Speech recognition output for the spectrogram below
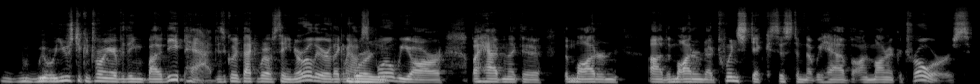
we were used to controlling everything by the D-pad. This goes back to what I was saying earlier, like how spoiled we are by having like the the modern uh, the modern uh, twin stick system that we have on modern controllers.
